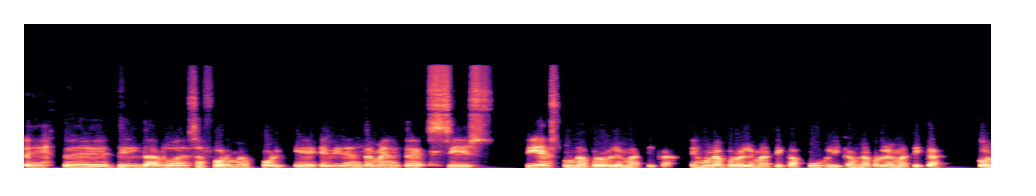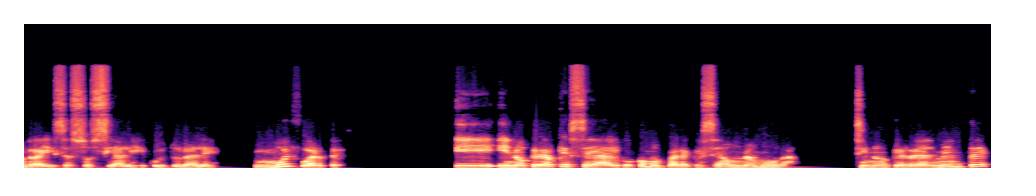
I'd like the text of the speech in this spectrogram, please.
este, tildarlo de esa forma porque evidentemente sí, sí es una problemática, es una problemática pública, es una problemática con raíces sociales y culturales muy fuertes. Y, y no creo que sea algo como para que sea una moda, sino que realmente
